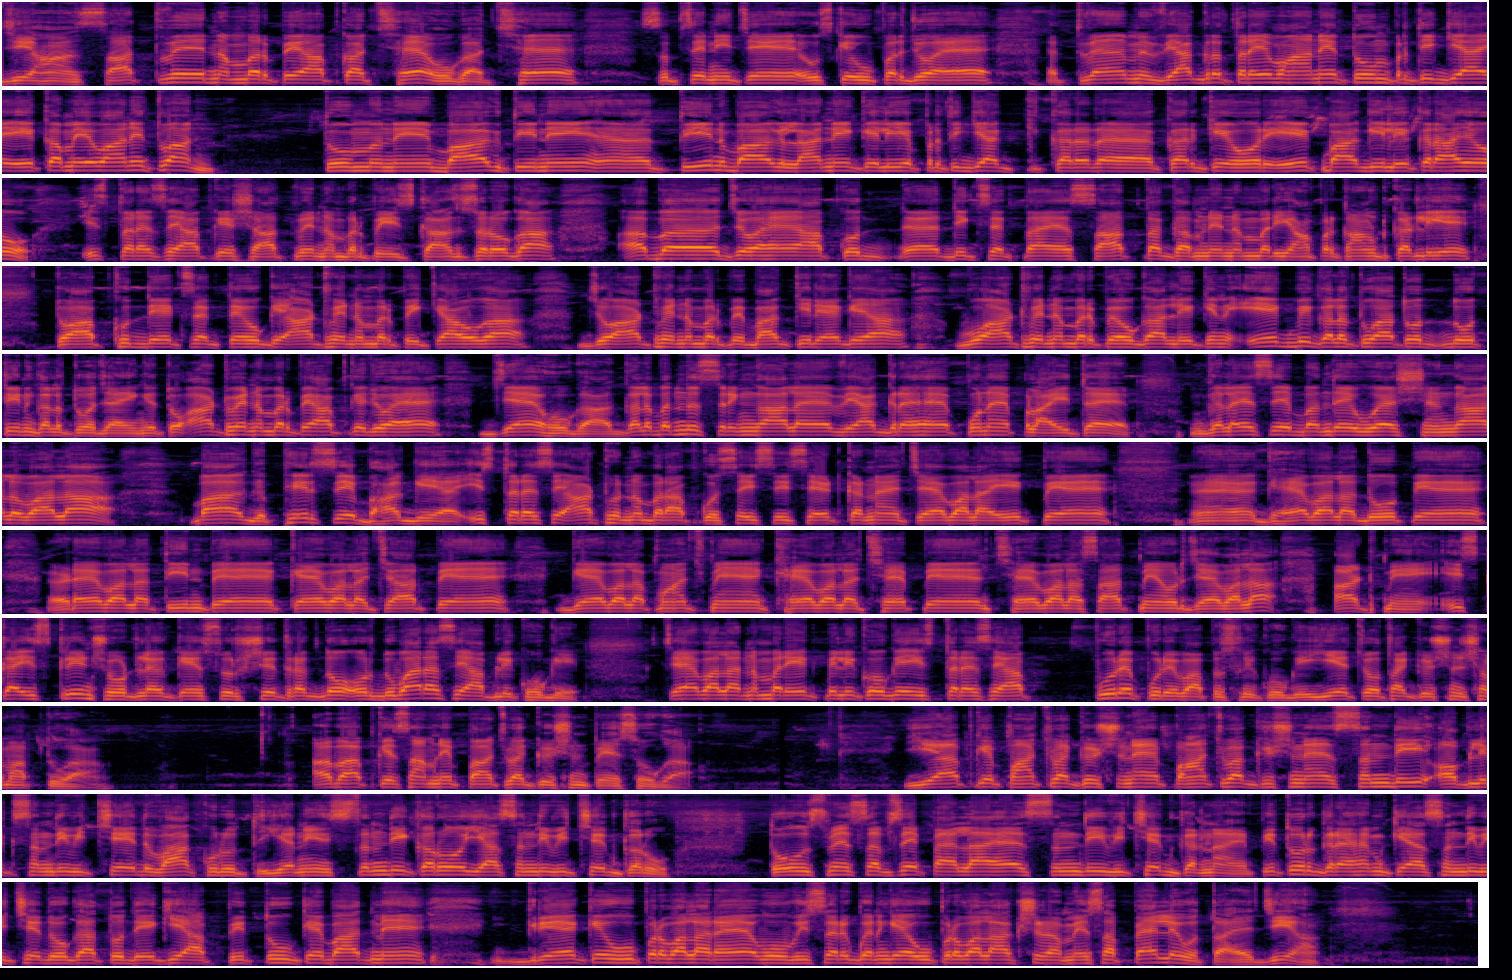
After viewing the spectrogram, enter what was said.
जी हाँ सातवें नंबर पे आपका छः होगा। छः सबसे नीचे, उसके ऊपर जो है त्वम व्याघ्र वाने तुम प्रतिज्ञा एकम एवाने त्वान तुमने बाघ तीन तीन बाघ लाने के लिए प्रतिज्ञा कर करके और एक बाघ ही लेकर आए हो। इस तरह से आपके सातवें नंबर पे इसका आंसर होगा। अब जो है आपको दिख सकता है सात तक हमने नंबर यहाँ पर काउंट कर लिए। तो आप खुद देख सकते हो कि आठवें नंबर पे क्या होगा। जो आठवें नंबर पे बाकी रह गया, वो आठवें नंबर पे होगा, लेकिन एक भी गलत हुआ तो दो तीन गलत हो जाएँगे। तो आठवें नंबर पे आपके जो है, जय होगा। गलबंद श्रृंगाल है व्याग्रह है, पुनः पलायित है। गले से बंधे हुए श्रृंगाल वाला बाघ फिर से भाग गया। इस तरह से आठों नंबर आपको सही सही सेट करना है। चय वाला एक पे है घ वाला दो पे है ड़ वाला तीन पे है, कै वाला चार पे है, ग वाला पाँच पे है, ख वाला छः पे है छः वाला सात में और जय वाला आठ पे है। इसका स्क्रीन शॉट लेके सुरक्षित रख दो और दोबारा से आप लिखोगे। चय वाला नंबर एक पे लिखोगे, इस तरह से आप पूरे पूरे वापस लिखोगे। ये चौथा क्वेश्चन समाप्त हुआ। अब आपके सामने पांचवा क्वेश्चन पेश होगा। ये आपके पांचवा क्वेश्चन है, पांचवा क्वेश्चन है, संधि ऑब्लिक संधि विच्छेद वाकृत यानी संधि करो या संधि विच्छेद करो। तो उसमें सबसे पहला है, संधि विच्छेद करना है। पितुर ग्रह क्या संधि विच्छेद होगा? तो देखिए आप, पितु के बाद में ग्रह के ऊपर वाला रहे वो विसर्ग बन गया, ऊपर वाला अक्षर हमेशा पहले होता है। जी हाँ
